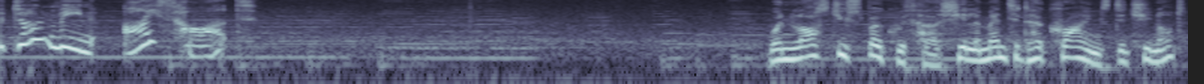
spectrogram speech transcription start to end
You don't mean Iceheart? When last you spoke with her, she lamented her crimes, did she not?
